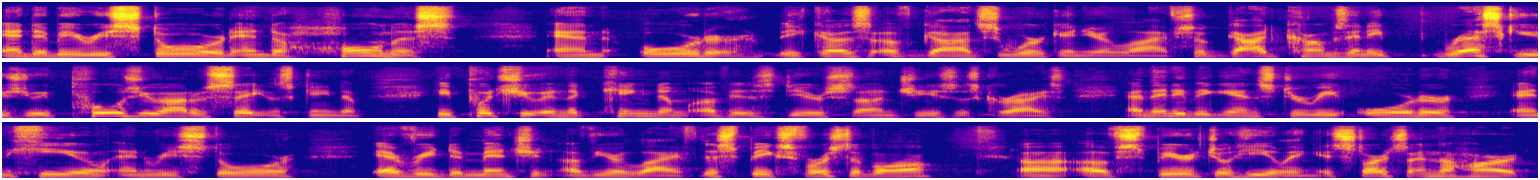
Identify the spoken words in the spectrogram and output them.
and to be restored into wholeness and order because of God's work in your life. So God comes and He rescues you, He pulls you out of Satan's kingdom. He puts you in the kingdom of His dear Son, Jesus Christ. And then He begins to reorder and heal and restore every dimension of your life. This speaks, first of all, uh, of spiritual healing. It starts in the heart.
